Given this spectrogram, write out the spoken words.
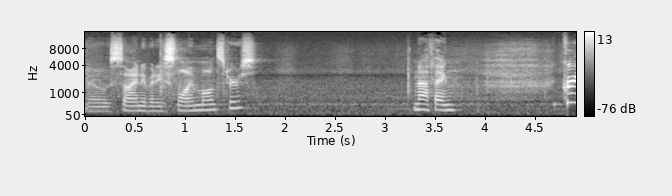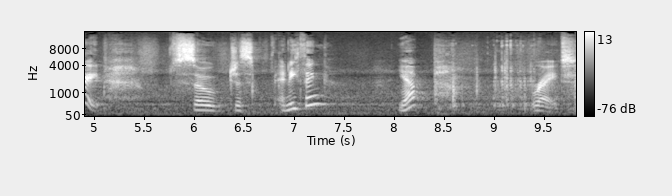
No sign of any slime monsters? Nothing. Great. So, just anything? Yep. Right.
